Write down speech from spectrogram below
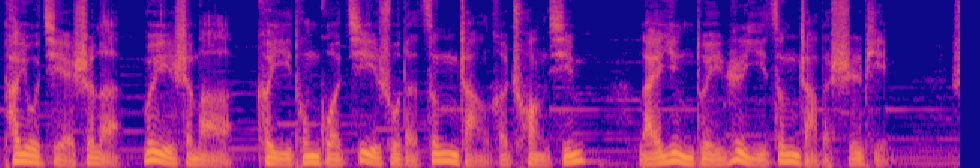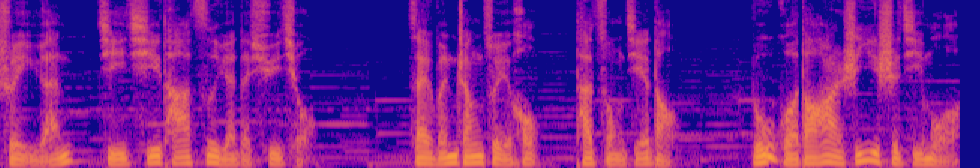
他又解释了为什么可以通过技术的增长和创新来应对日益增长的食品、水源及其他资源的需求。在文章最后，他总结道：“如果到二十一世纪末，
